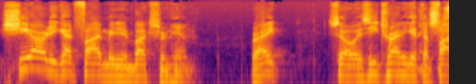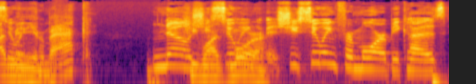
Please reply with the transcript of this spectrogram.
She already got five million bucks from him, right? So is he trying to get And the five million back? No, She she's wants suing. more. She's suing for more because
